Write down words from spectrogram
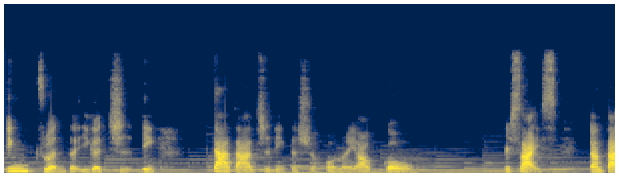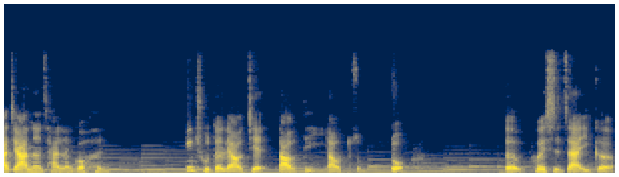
精准的一个指令，下达指令的时候呢，要够 precise，让大家呢才能够很清楚的了解到底要怎么做。呃，会是在一个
